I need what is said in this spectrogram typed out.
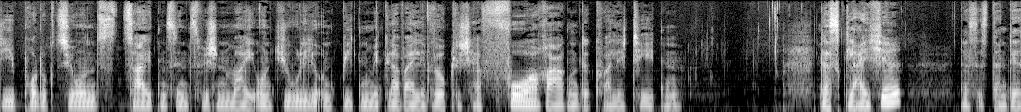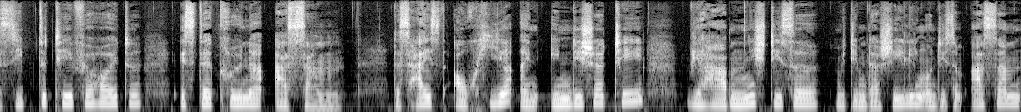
die Produktionszeiten sind zwischen Mai und Juli und bieten mittlerweile wirklich hervorragende Qualitäten. Das gleiche, das ist dann der siebte Tee für heute, ist der grüne Assam. Das heißt auch hier ein indischer Tee. Wir haben nicht diese mit dem Darjeeling und diesem Assam,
